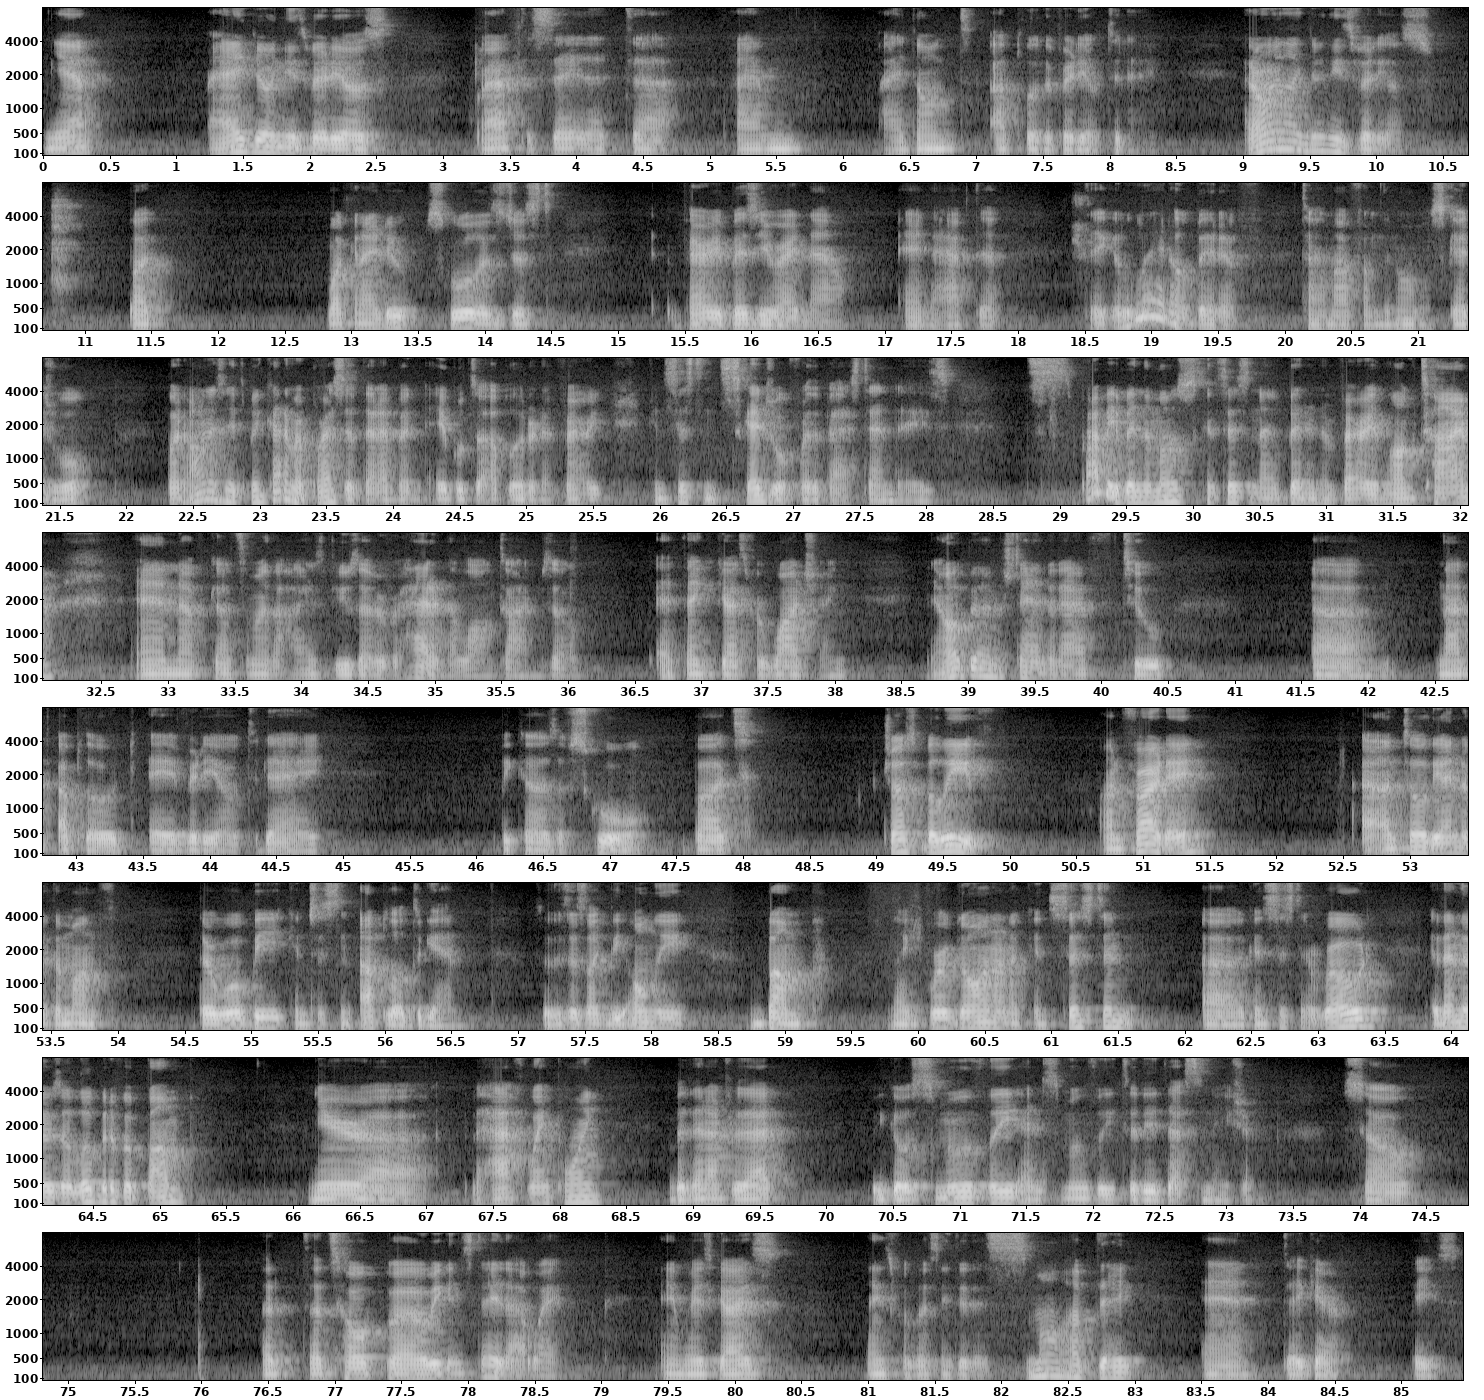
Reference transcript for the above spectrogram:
Yeah, I doing these videos I have to say that uh, I am I don't upload a video today. I don't really like doing these videos, but what can I do? School is just very busy right now, and I have to take a little bit of time out from the normal schedule. But honestly, it's been kind of impressive that I've been able to upload on a very consistent schedule for the past 10 days. It's probably been the most consistent I've been in a very long time, and I've got some of the highest views I've ever had in a long time. So, thank you guys for watching. And I hope you understand that I have to um, not upload a video today because of school, but just believe on Friday uh, until the end of the month there will be consistent uploads again. So this is like the only bump. Like we're going on a consistent, uh, consistent road, and then there's a little bit of a bump near uh, the halfway point, but then after that, we go smoothly and smoothly to the destination. So let, let's hope uh, we can stay that way. Anyways, guys, thanks for listening to this small update and take care. Peace.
